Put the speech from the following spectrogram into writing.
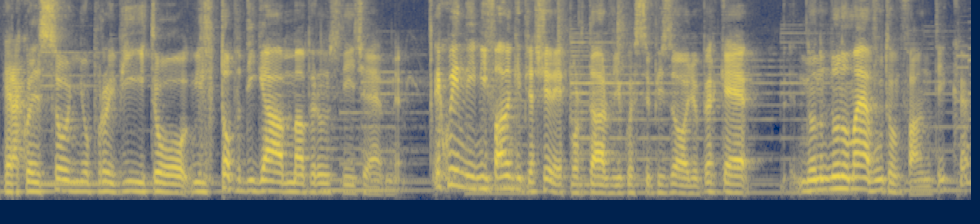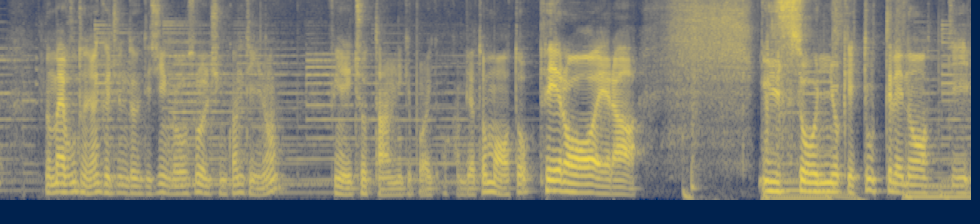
era quel sogno proibito, il top di gamma per un sedicenne. E quindi mi fa anche piacere portarvi questo episodio perché non, non ho mai avuto un Fantic, non ho mai avuto neanche il 125, avevo solo il cinquantino, fino ai 18 anni che poi ho cambiato moto, però era il sogno che tutte le notti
